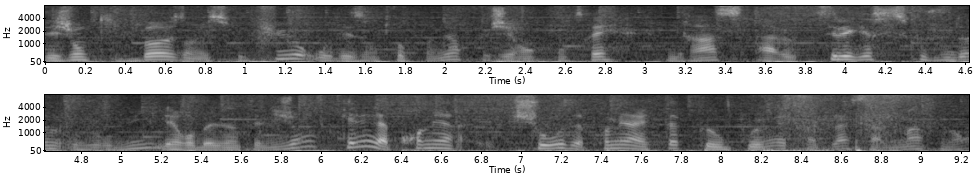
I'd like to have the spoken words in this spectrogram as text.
des gens qui bossent dans les structures ou des entrepreneurs que j'ai rencontrés grâce à eux. C'est l'exercice que je vous donne aujourd'hui, les rebelles intelligents. Quelle est la première chose, la première étape que vous pouvez mettre en place à maintenant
